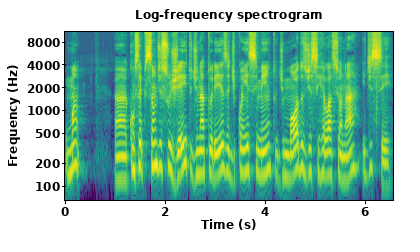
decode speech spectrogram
uma uh, concepção de sujeito, de natureza, de conhecimento, de modos de se relacionar e de ser.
